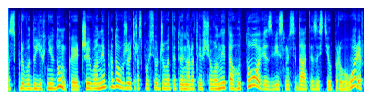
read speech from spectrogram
з приводу їхньої думки, чи вони продовжують розповсюджувати той наратив, що вони та готові, звісно, сідати за стіл переговорів,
